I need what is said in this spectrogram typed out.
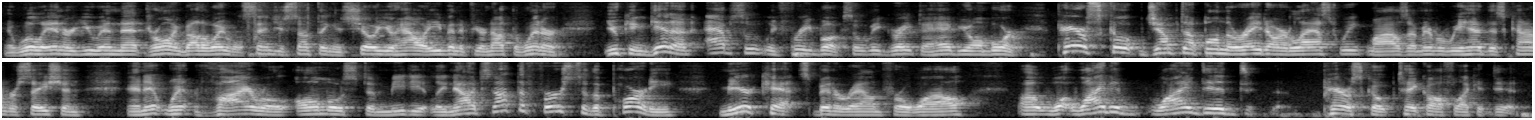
and we'll enter you in that drawing. By the way, we'll send you something and show you how, even if you're not the winner, you can get an absolutely free book. So it'll be great to have you on board. Periscope jumped up on the radar last week, Miles. I remember we had this conversation and it went viral almost immediately. Now, it's not the first to the party. Meerkat's been around for a while. Uh, wh- why did why did Periscope take off like it did?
